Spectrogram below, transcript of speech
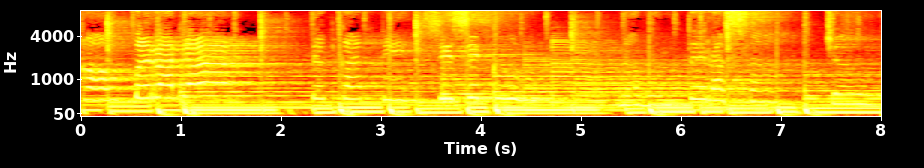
kau berada dekat di sisiku namun terasa jauh.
